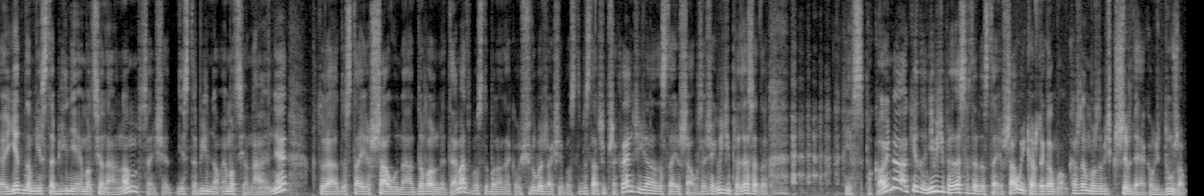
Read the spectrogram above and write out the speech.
E, jedną niestabilnie emocjonalną, w sensie niestabilną emocjonalnie, która dostaje szału na dowolny temat, po prostu bo ma taką śrubę, że jak się po prostu wystarczy przekręcić ona dostaje szału. W sensie jak widzi prezesa, to jest spokojna, a kiedy nie widzi prezesa, wtedy dostaje szału i każdego, każdemu może być krzywdę jakąś dużą.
